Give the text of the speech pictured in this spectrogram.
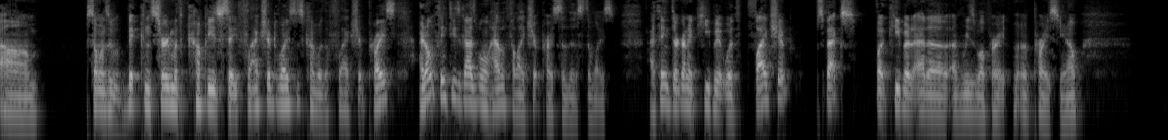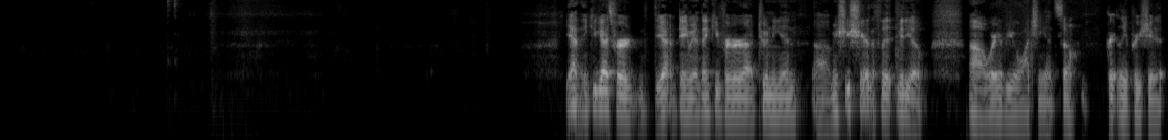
Um, someone's a bit concerned with companies say flagship devices come with a flagship price. I don't think these guys will have a flagship price to this device. I think they're going to keep it with flagship specs, but keep it at a, a reasonable uh, price. You know. Yeah, thank you guys for yeah, Damien. Thank you for uh, tuning in. Uh, make sure you share the video uh, wherever you're watching it. So greatly appreciate it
